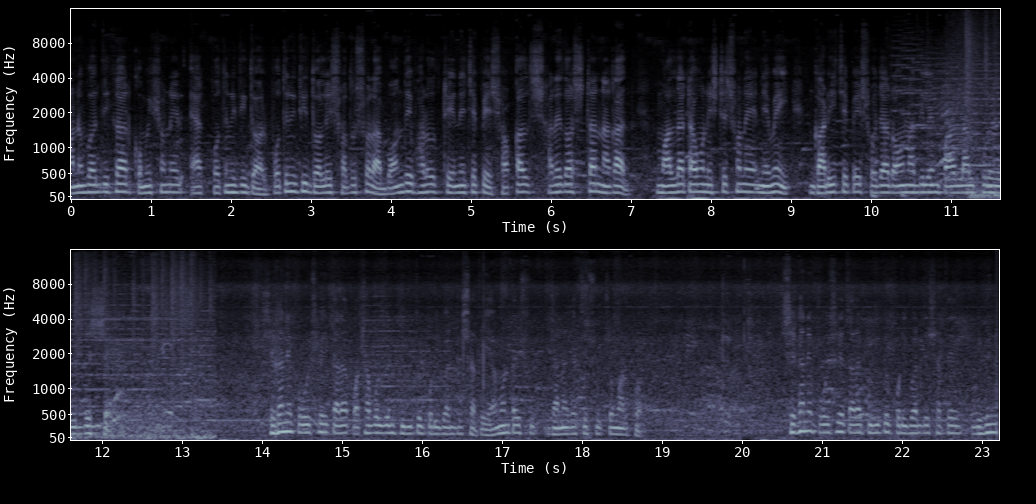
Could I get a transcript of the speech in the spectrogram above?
মানবাধিকার কমিশনের এক প্রতিনিধি দল। প্রতিনিধি দলের সদস্যরা বন্দে ভারত ট্রেনে চেপে সকাল সাড়ে দশটা নাগাদ মালদা টাউন স্টেশনে নেমেই গাড়ি চেপে সোজা রওনা দিলেন পার্লালপুরের উদ্দেশ্যে। সেখানে পৌঁছেই তারা কথা বলবেন পীড়িত পরিবারদের সাথে, এমনটাই জানা গেছে সূত্র মারফত সেখানে পৌঁছে তারা পীড়িত পরিবারদের সাথে বিভিন্ন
